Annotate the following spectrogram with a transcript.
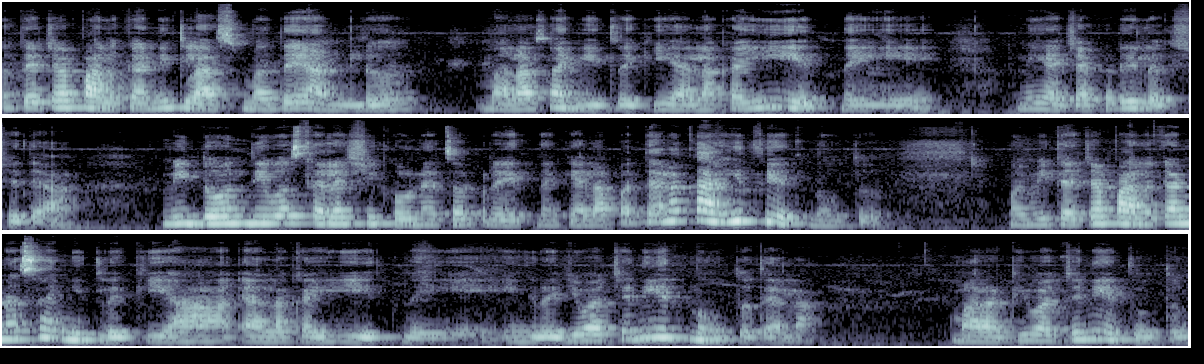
मग त्याच्या पालकांनी क्लासमध्ये आणलं. मला सांगितलं की याला काही येत नाही आहे आणि याच्याकडे लक्ष द्या. मी दोन दिवस त्याला शिकवण्याचा प्रयत्न केला पण त्याला काहीच येत नव्हतं. मग मी त्याच्या पालकांना सांगितलं की हा याला काही येत नाही आहे इंग्रजी वाचन येत नव्हतं त्याला. मराठी वाचन येत होतं.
